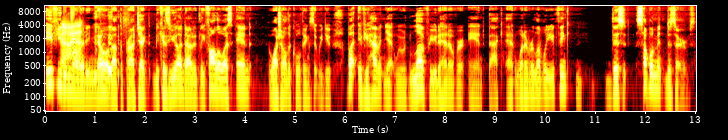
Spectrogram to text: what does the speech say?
if you didn't Ah. already know about the project because you undoubtedly follow us and watch all the cool things that we do. But if you haven't yet, we would love for you to head over and back at whatever level you think this supplement deserves.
